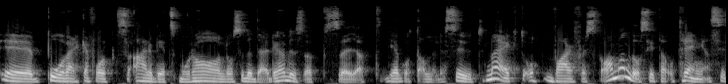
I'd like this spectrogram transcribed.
eh, påverka folks arbetsmoral och så vidare. Det har visat sig att det har gått alldeles utmärkt. Och varför ska man då sitta och trängas i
